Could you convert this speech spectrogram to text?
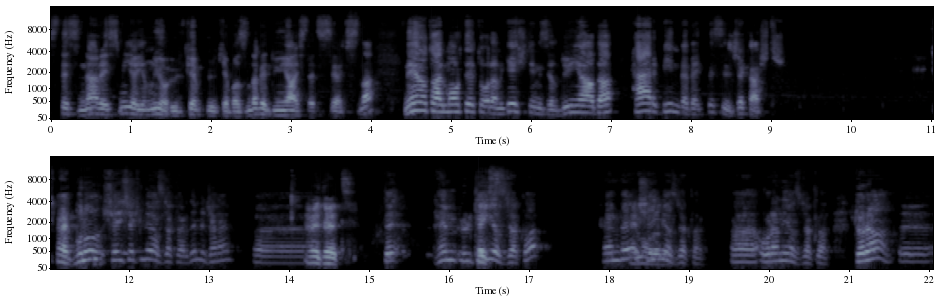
sitesinden resmi yayınlıyor ülke ülke bazında ve dünya istatistiği açısından. Neonatal mortalite oranı geçtiğimiz yıl dünyada her bin bebekte sizce kaçtır? Evet bunu şey şeklinde yazacaklar değil mi Caner? Ee, Evet evet. de, hem ülkeyi Tek- yazacaklar hem de Hem şeyi oranı. yazacaklar. Ee, oranı yazacaklar. Tören e,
